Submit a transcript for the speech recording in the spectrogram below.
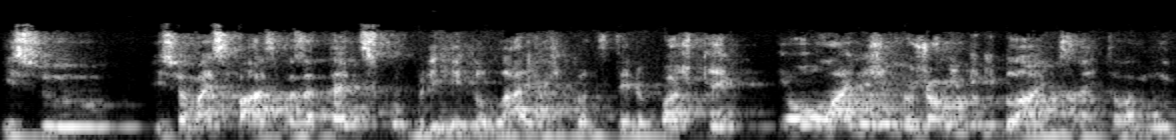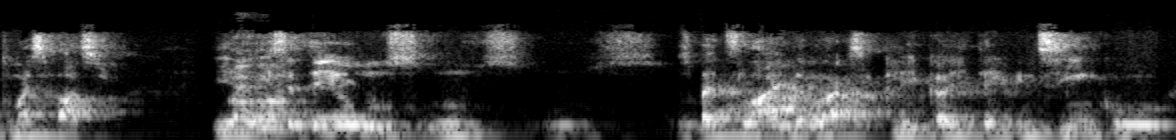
isso, isso é mais fácil, mas até descobrir no live quando tem no pote, porque online eu jogo em Big Blinds, né? Então é muito mais fácil. E aí você tem os, os, os, os bet slider lá, que você clica e tem 25,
